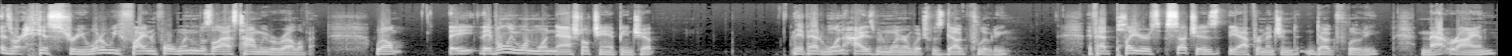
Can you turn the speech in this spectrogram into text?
is our history. What are we fighting for? When was the last time we were relevant? Well, they they've only won one national championship. They've had one Heisman winner, which was Doug Flutie. They've had players such as the aforementioned Doug Flutie, Matt Ryan,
